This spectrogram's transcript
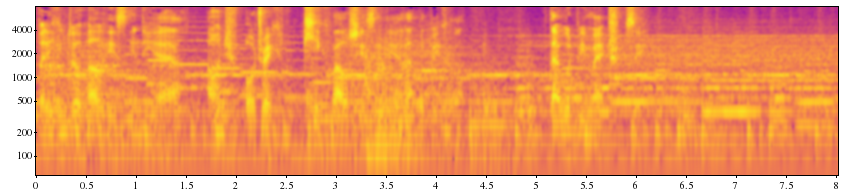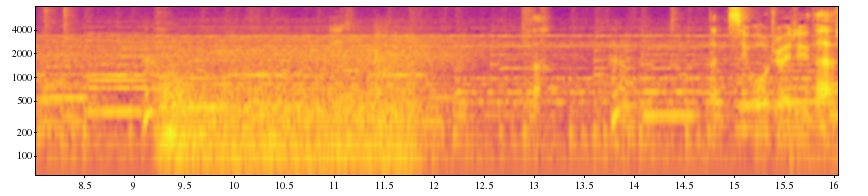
But he can do it while he's in the air. I wonder if Audrey can kick while she's in the air. That would be. That would be Matrixy. Let's see Audrey do that.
